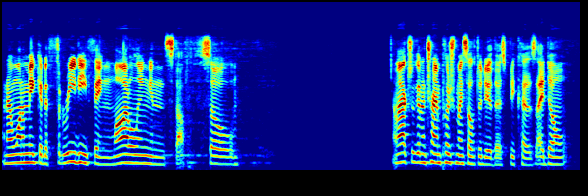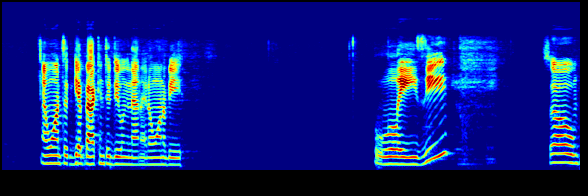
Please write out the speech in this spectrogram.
and I want to make it a 3D thing, modeling and stuff. So I'm actually going to try and push myself to do this because I don't I want to get back into doing that and I don't want to be lazy. So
